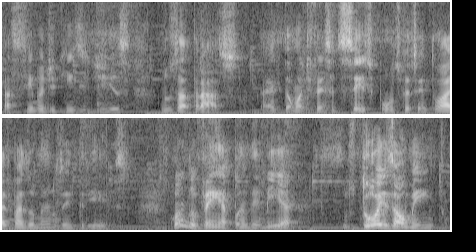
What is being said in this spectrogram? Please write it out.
acima de 15 dias nos atrasos. Né? Então, uma diferença de 6 pontos percentuais mais ou menos entre eles. Quando vem a pandemia, os dois aumentam.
